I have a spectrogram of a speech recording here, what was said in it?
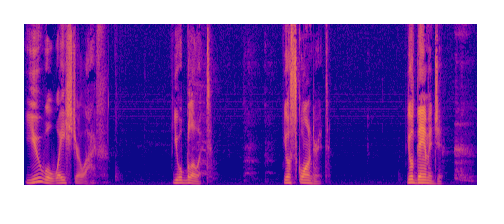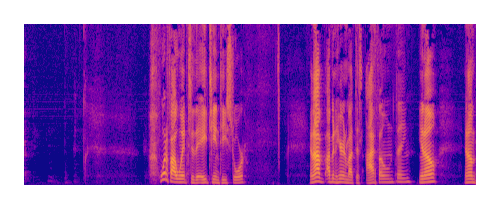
you will waste your life. You will blow it. You'll squander it. You'll damage it. What if I went to the AT&T store? And I've, I've been hearing about this iPhone thing, you know? And I'm,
